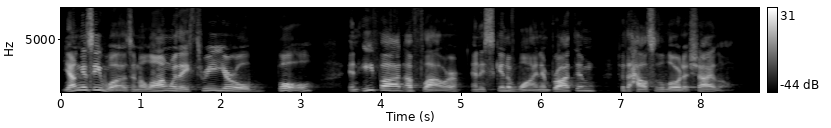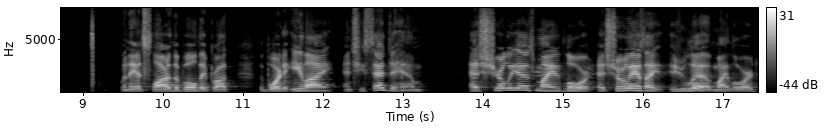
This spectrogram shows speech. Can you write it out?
young as he was, and along with a three year old bull, an ephah of flour, and a skin of wine, and brought them to the house of the Lord at Shiloh. When they had slaughtered the bull, they brought the boy to Eli, and she said to him, As surely as my Lord, as surely as I as you live, my Lord,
